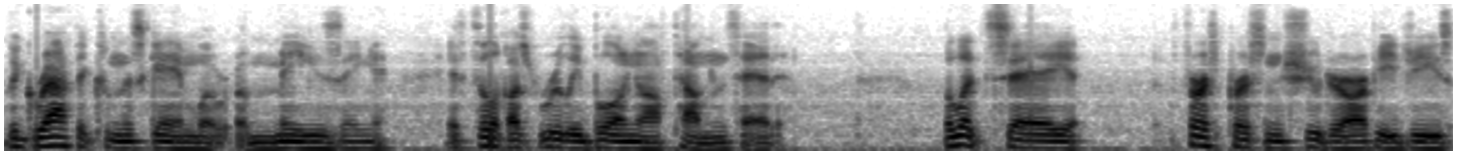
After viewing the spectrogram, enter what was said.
The graphics in this game were amazing. It felt like I was really blowing off Tomlin's head. But let's say first-person shooter RPGs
